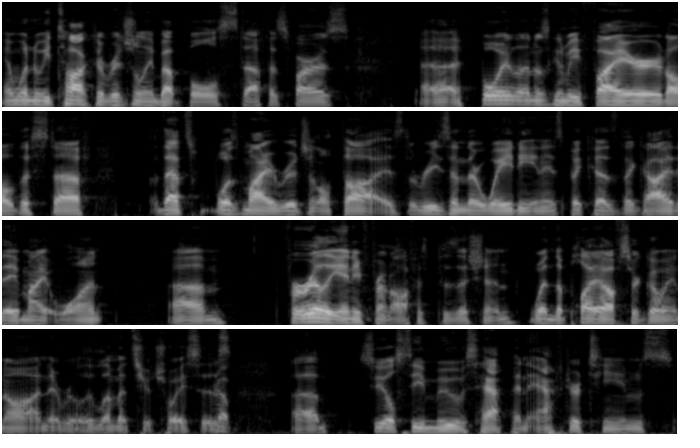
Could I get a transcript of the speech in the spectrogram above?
And when we talked originally about Bulls stuff, as far as uh, if Boylen was going to be fired, all this stuff, that's was my original thought. Is the reason they're waiting is because the guy they might want um, for really any front office position when the playoffs are going on, it really limits your choices. Yep. Um, so you'll see moves happen after teams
